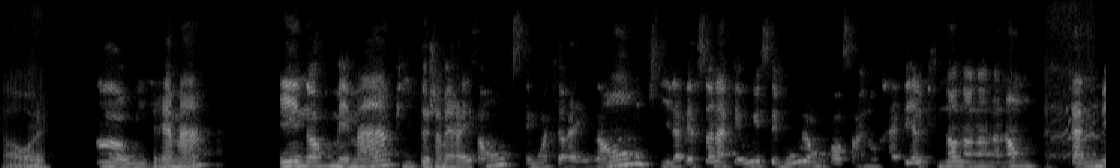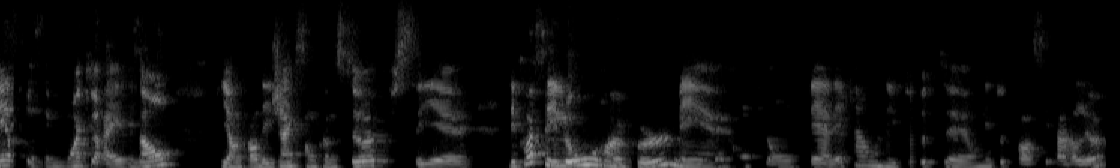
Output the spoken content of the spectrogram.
ah ouais? ah oui, vraiment énormément, puis t'as jamais raison, puis c'est moi qui ai raison, puis la personne a fait oui, c'est beau, là, on passe à un autre appel, puis non, non, non, non, non, t'admets que c'est moi qui ai raison, puis il y a encore des gens qui sont comme ça, puis c'est... Euh, des fois, c'est lourd un peu, mais euh, on, fait avec, hein, on est toutes euh, on est toutes passées par là.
